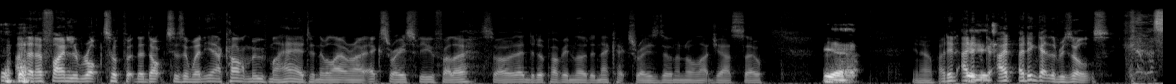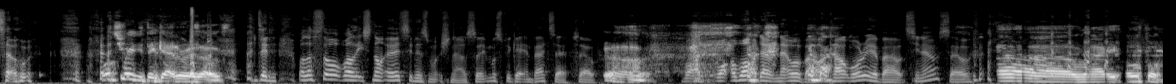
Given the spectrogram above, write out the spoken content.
and then, I finally rocked up at the doctors and went, "Yeah, I can't move my head." And they were like, "All right, X-rays for you, fella." So I ended up having a load of neck X-rays done and all that jazz. So um, yeah, you know, I didn't, I didn't, I, I didn't get the results. so, what do you mean you didn't get the results? I did. Well, I thought, well, it's not hurting as much now, so it must be getting better. So, oh. what, I, what, what, I don't know about, I can't worry about. You know, so. oh mate, awful.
